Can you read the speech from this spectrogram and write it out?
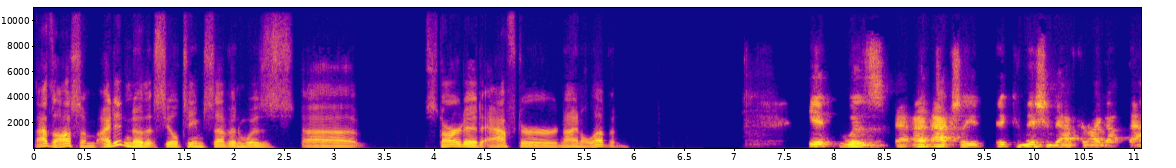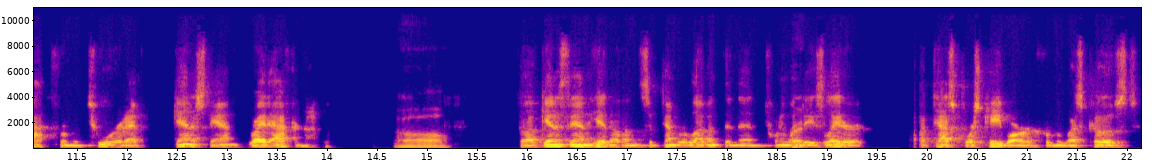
That's awesome. I didn't know that SEAL Team Seven was uh started after 9-11. It was actually it commissioned after I got back from a tour at Afghanistan right after 9 Oh, So Afghanistan hit on September 11th, and then 21 Right. days later, uh, Task Force K-Bar from the West Coast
